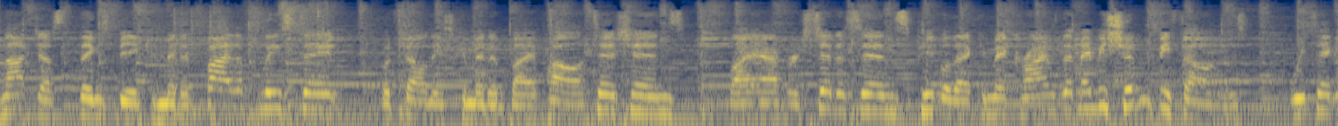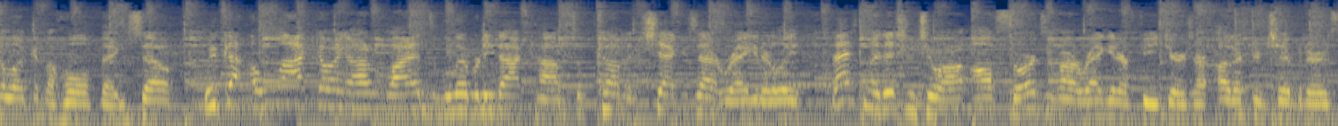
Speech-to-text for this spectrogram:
Not just things being committed by the police state, but felonies committed by politicians, by average citizens, people that commit crimes that maybe shouldn't be felonies. We take a look at the whole thing. So we've got a lot going on at lionsofliberty.com, so come and check us out regularly. That's in addition to our, all sorts of our regular features, our other contributors,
